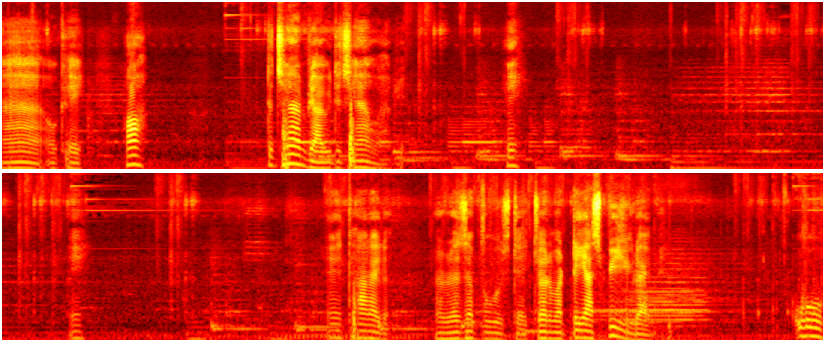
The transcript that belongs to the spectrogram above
အာโอเคဟာတချမ်းပြပြီတချမ်းပါပြီဟေးဟေးဟေးထားလိုက်တော့ reserve boost တဲ့ကျွန်တော်မ100 speed ယူလိုက်မယ်အိုး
